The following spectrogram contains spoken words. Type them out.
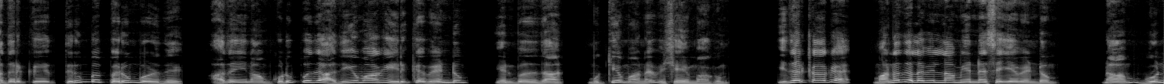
அதற்கு திரும்ப பெறும் பொழுது அதை நாம் கொடுப்பது அதிகமாக இருக்க வேண்டும் என்பதுதான் முக்கியமான விஷயமாகும். இதற்காக மனதளவில் நாம் என்ன செய்ய வேண்டும்? நாம் குண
